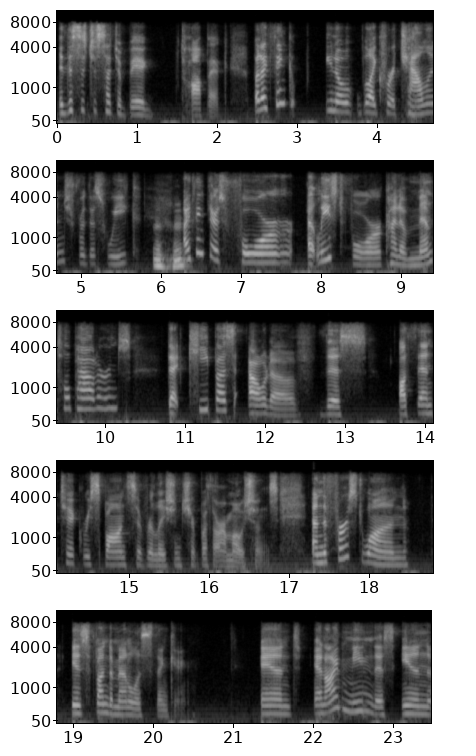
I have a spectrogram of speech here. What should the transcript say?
this is just such a big topic but i think you know, like for a challenge for this week, mm-hmm. I think there's four, at least four kind of mental patterns that keep us out of this authentic, responsive relationship with our emotions. And the first one is fundamentalist thinking. And and I mean this in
